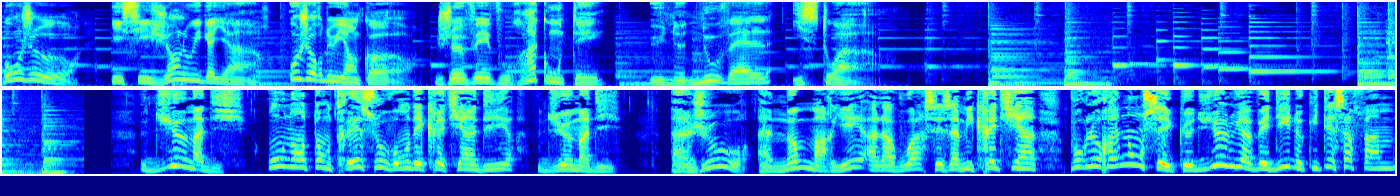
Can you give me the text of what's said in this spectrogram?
Bonjour, ici Jean-Louis Gaillard. Aujourd'hui encore, je vais vous raconter une nouvelle histoire. Dieu m'a dit. On entend très souvent des chrétiens dire Dieu m'a dit. Un jour, un homme marié alla voir ses amis chrétiens pour leur annoncer que Dieu lui avait dit de quitter sa femme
